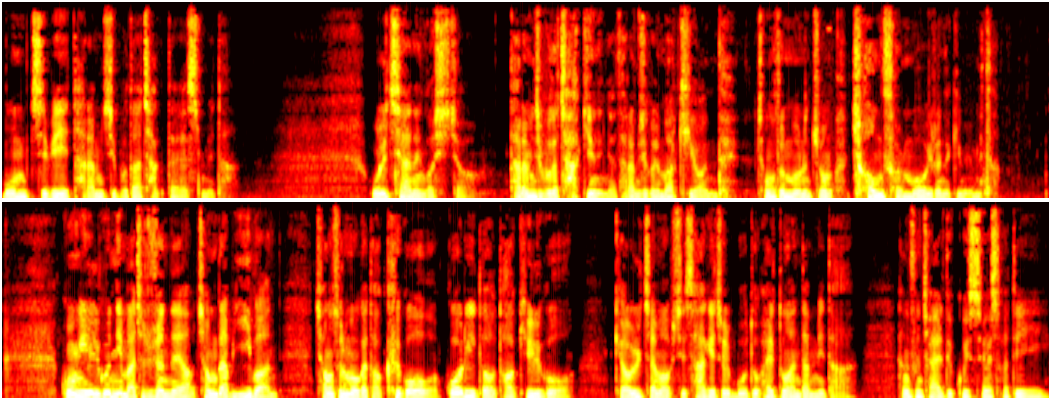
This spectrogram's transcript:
몸집이 다람쥐보다 작다였습니다. 옳지 않은 것이죠. 다람쥐보다 작기는요. 다람쥐가 얼마나 귀여운데. 청설모는 좀 청설모 이런 느낌입니다. 0219님 맞춰주셨네요. 정답 2번. 청설모가 더 크고 꼬리도 더 길고 겨울잠 없이 사계절 모두 활동한답니다. 항상 잘 듣고 있어요, 서디.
